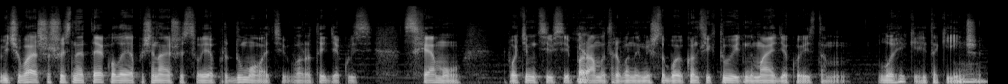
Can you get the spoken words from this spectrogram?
відчуває, що щось не те, коли я починаю щось своє придумувати, воротити якусь схему. Потім ці всі параметри вони між собою конфліктують, не мають якоїсь там логіки і таке інше.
